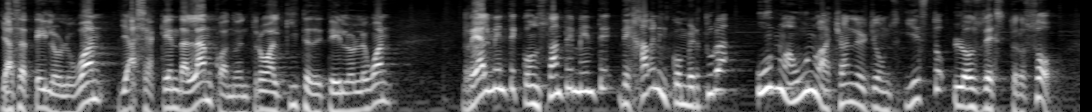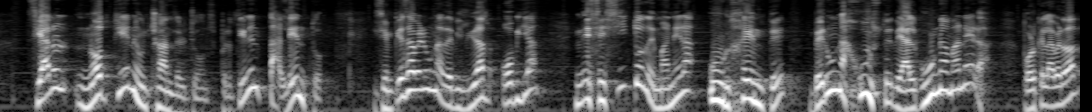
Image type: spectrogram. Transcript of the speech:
Ya sea Taylor Lewan, ya sea Kendall Lamb cuando entró al quite de Taylor Lewan. Realmente constantemente dejaban en convertura uno a uno a Chandler Jones y esto los destrozó. Seattle no tiene un Chandler Jones, pero tienen talento. Y si empieza a haber una debilidad obvia, necesito de manera urgente ver un ajuste de alguna manera. Porque la verdad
